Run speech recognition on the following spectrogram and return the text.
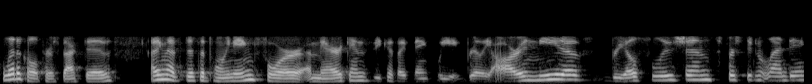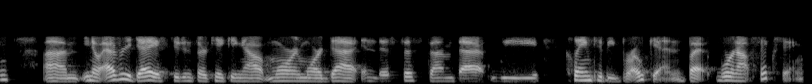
political perspective. I think that's disappointing for Americans because I think we really are in need of real solutions for student lending. Um, you know, every day students are taking out more and more debt in this system that we claim to be broken, but we're not fixing.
